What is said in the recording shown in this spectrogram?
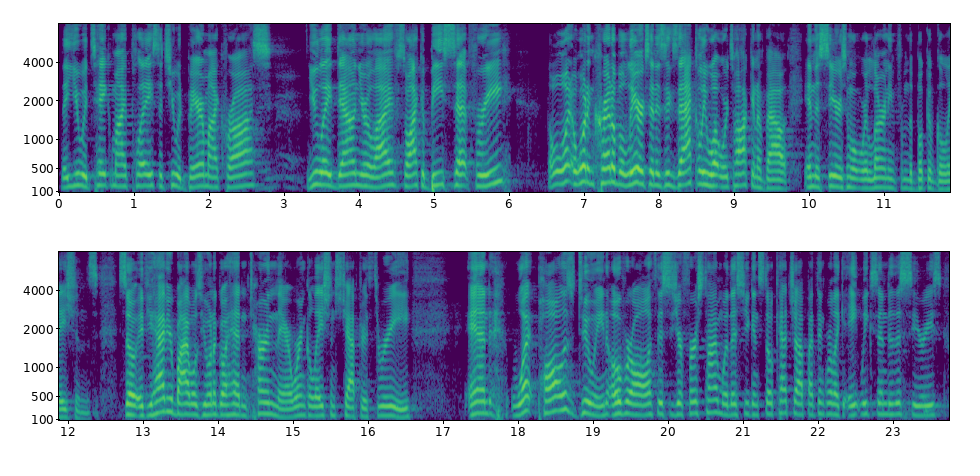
that you would take my place, that you would bear my cross. You laid down your life so I could be set free. What, what incredible lyrics, and it's exactly what we're talking about in the series and what we're learning from the book of Galatians. So, if you have your Bibles, you want to go ahead and turn there. We're in Galatians chapter 3. And what Paul is doing overall, if this is your first time with us, you can still catch up. I think we're like eight weeks into this series.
